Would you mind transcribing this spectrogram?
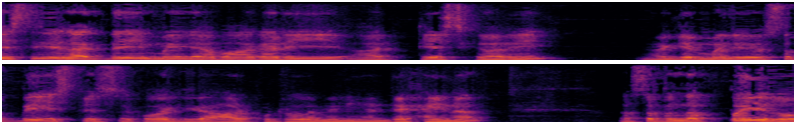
यसरी राख्दै मैले अब अगाडि टेस्ट गरेँ। अघि मैले यो सबै स्पेसको अघिको आउटपुटहरूलाई मैले यहाँ देखाइनँ। र सबभन्दा पहिलो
